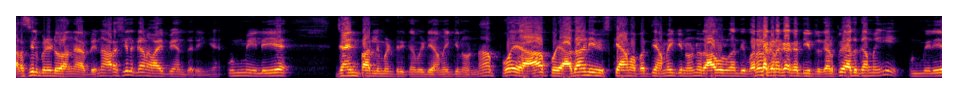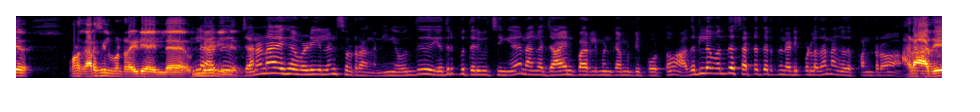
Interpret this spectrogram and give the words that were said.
அரசியல் பண்ணிடுவாங்க அப்படின்னா அரசியலுக்கான வாய்ப்பு ஏன் தரீங்க உண்மையிலேயே ஜாயின்ட் பார்லிமெண்டரி கமிட்டி அமைக்கணும்னா போயா? போய் அதானி ஸ்கேமை பத்தி அமைக்கணும்னு ராகுல் காந்தி வருடக்கணக்கா கத்திட்டு இருக்காரு. போய் அதுக்கு அமைங்கி உண்மையிலேயே உனக்கு அரசியல் பண்ற ஐடியா இல்ல. ஜனநாயக வழியிலன்னு சொல்றாங்க. நீங்க வந்து எதிர்ப்பு தெரிவிச்சீங்க நாங்க ஜாயின்ட் பார்லிமெண்ட் கமிட்டி போட்டோம். அதுல வந்து சட்ட திருத்த அடிப்படையில் தான் நாங்க அதை பண்றோம். அடா அதே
